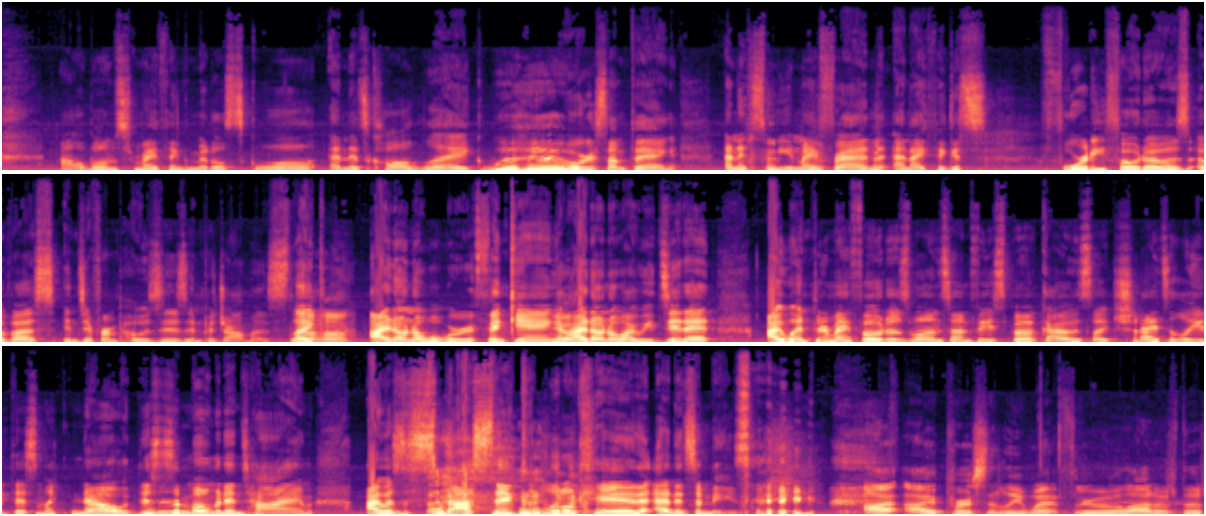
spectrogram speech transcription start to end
albums from I think middle school, and it's called like Woohoo or something. And it's me and my friend, and I think it's 40 photos of us in different poses in pajamas. Like, Uh-huh. I don't know what we were thinking. Yep. I don't know why we did it. I went through my photos once on Facebook. I was like, should I delete this? I'm like, no, this is a moment in time. I was a spastic little kid, and it's amazing. I, I personally went through a lot of the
